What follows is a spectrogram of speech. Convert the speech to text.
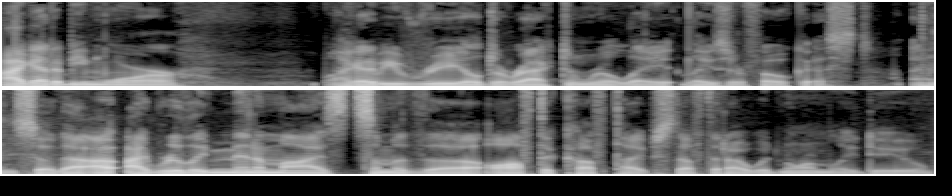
I got to be more I got to be real direct and real la- laser focused. And so that I, I really minimized some of the off the cuff type stuff that I would normally do.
